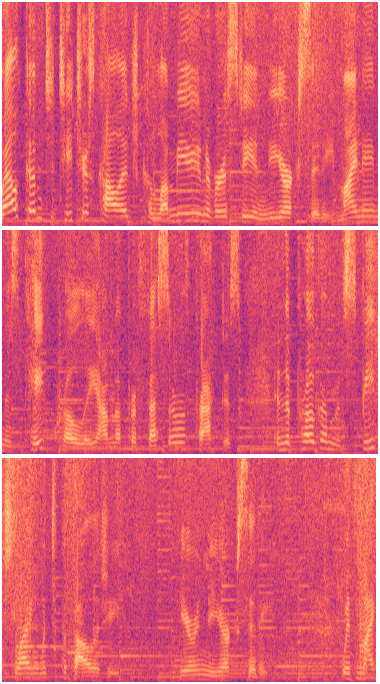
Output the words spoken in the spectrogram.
Welcome to Teachers College, Columbia University in New York City. My name is Cate Crowley. I'm a professor of practice in the program of speech language pathology here in New York City. With my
